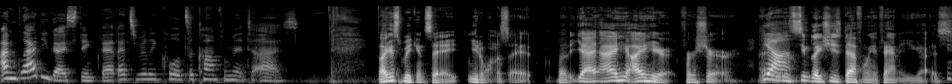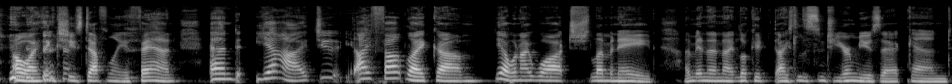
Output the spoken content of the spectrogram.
I'm glad you guys think that. That's really cool. It's a compliment to us. I guess we can say. You don't want to say it, but yeah, I I hear it for sure. Yeah. it seems like she's definitely a fan of you guys. oh, I think she's definitely a fan. And yeah, I do. I felt like, um, yeah, when I watch Lemonade, I mean, and I look at, I listen to your music and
